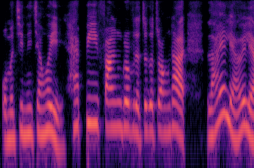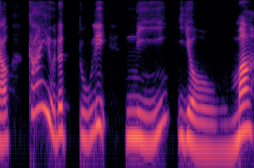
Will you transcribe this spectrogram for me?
我们今天将会以 Happy Fun Growth 的这个状态来聊一聊该有的独立，你有吗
